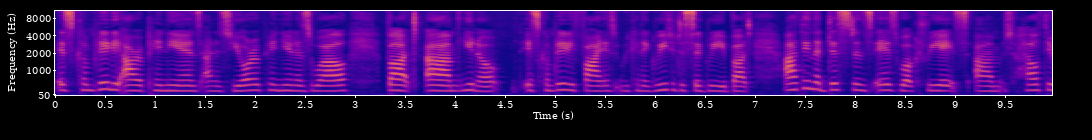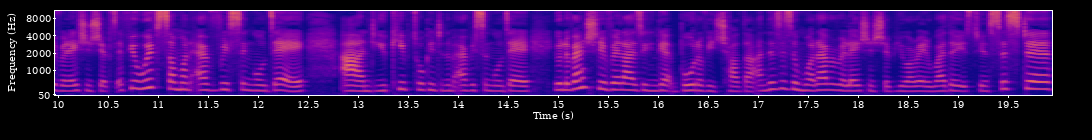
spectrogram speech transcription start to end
it's completely our opinions and it's your opinion as well. But, um, you know, it's completely fine. It's, we can agree to disagree, but I think that distance is what creates um healthy relationships. If you're with someone every single day and you keep talking to them every single day, you'll eventually realize you can get bored of each other. And this is in whatever relationship you are in, whether it's your sister,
